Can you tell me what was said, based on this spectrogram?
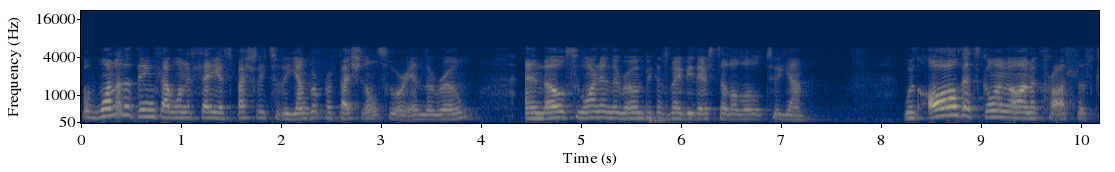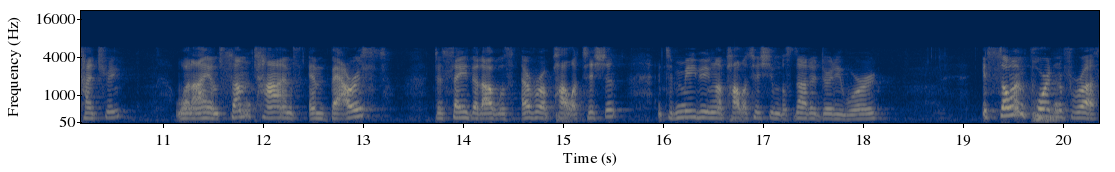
But one of the things I want to say, especially to the younger professionals who are in the room, and those who aren't in the room because maybe they're still a little too young, with all that's going on across this country, when I am sometimes embarrassed to say that I was ever a politician, and to me being a politician was not a dirty word, it's so important for us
